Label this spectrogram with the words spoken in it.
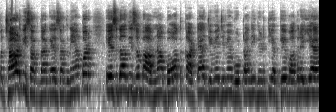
ਪਛਾੜ ਵੀ ਸਕਦਾ, ਕਹਿ ਸਕਦੇ ਹਾਂ, ਪਰ ਇਸ ਗੱਲ ਦੀ ਸੰਭਾਵਨਾ ਬਹੁਤ ਘੱਟ ਹੈ। ਜਿਵੇਂ ਜਿਵੇਂ ਵੋਟਾਂ ਦੀ ਗਿਣਤੀ ਅੱਗੇ ਵਧ ਰਹੀ ਹੈ,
